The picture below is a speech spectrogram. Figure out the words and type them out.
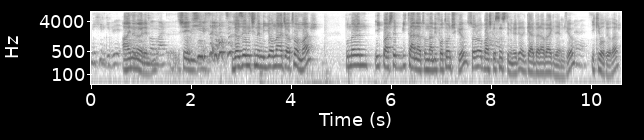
nehir gibi Aynen öyle. fotonlar. Şey şiirsel oldu. Lazerin içinde milyonlarca atom var. Bunların ilk başta bir tane atomdan bir foton çıkıyor. Sonra o başkasını stimüle ediyor. Gel beraber gidelim diyor. Evet. İki oluyorlar,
